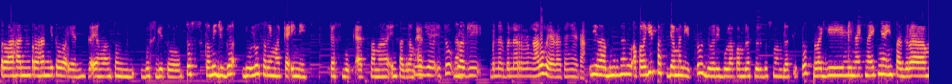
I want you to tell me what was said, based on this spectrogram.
perlahan-perlahan gitu loh Ian. Gak yang langsung bus gitu. Terus kami juga dulu sering pakai ini Facebook Ads sama Instagram Ads. Oh, iya, itu nah, lagi benar-benar ngaruh ya katanya kak? Iya, benar ngaruh. Apalagi pas zaman itu 2018-2019 itu lagi naik-naiknya Instagram.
